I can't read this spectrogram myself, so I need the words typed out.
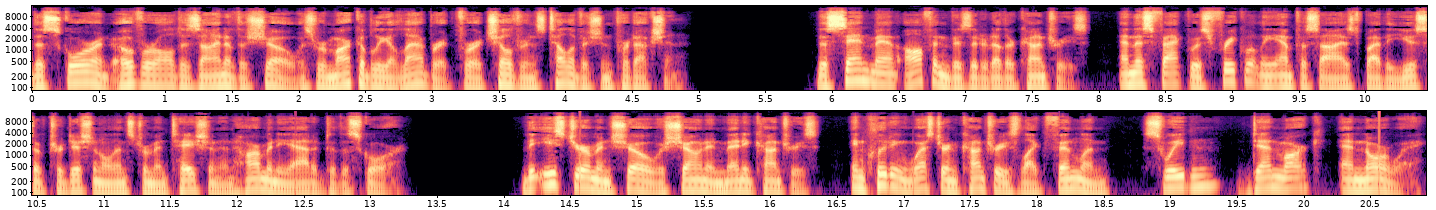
the score and overall design of the show was remarkably elaborate for a children's television production. The Sandman often visited other countries, and this fact was frequently emphasized by the use of traditional instrumentation and harmony added to the score. The East German show was shown in many countries, including Western countries like Finland, Sweden, Denmark, and Norway.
